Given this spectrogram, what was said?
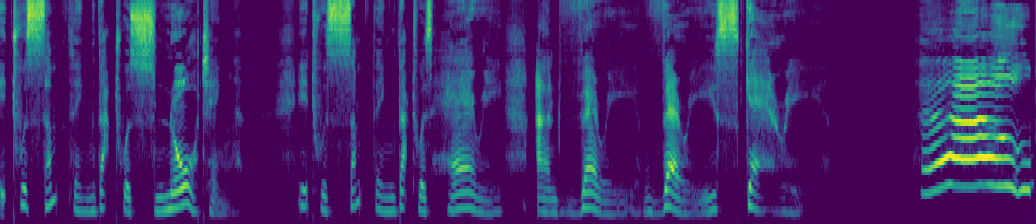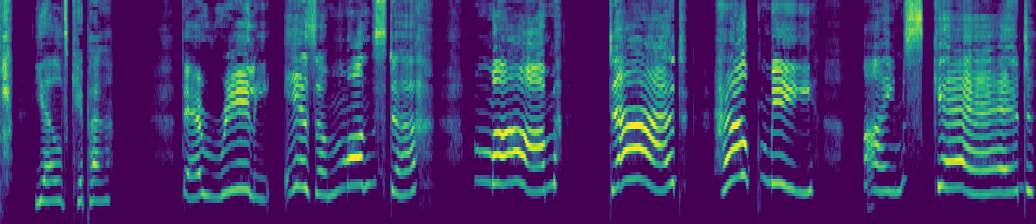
It was something that was snorting. It was something that was hairy and very, very scary. Help! yelled Kipper. There really is a monster! Mom! Dad! Help me! I'm scared!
